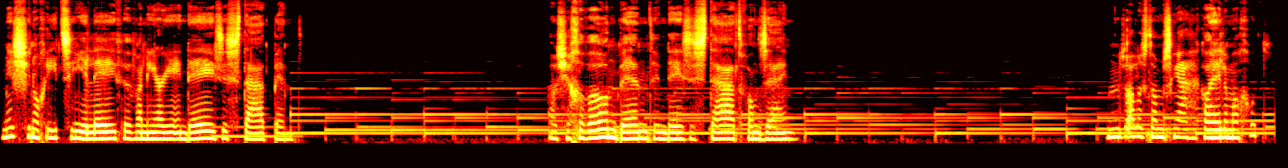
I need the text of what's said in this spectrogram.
Mis je nog iets in je leven wanneer je in deze staat bent? Als je gewoon bent in deze staat van zijn, dan is alles dan misschien eigenlijk al helemaal goed.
